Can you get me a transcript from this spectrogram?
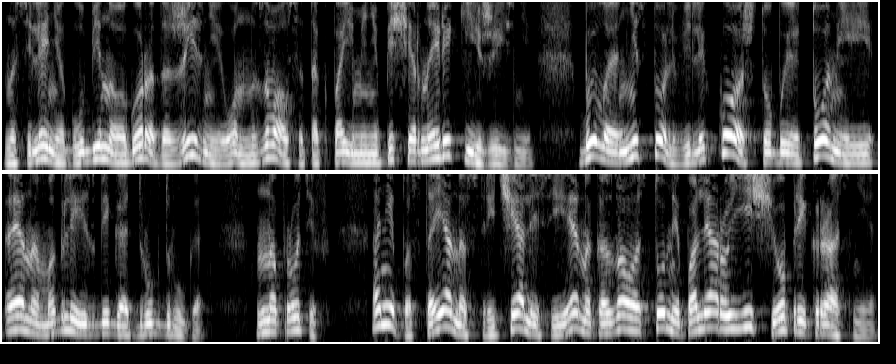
Население глубинного города жизни, он назывался так по имени пещерной реки жизни, было не столь велико, чтобы Томи и Эна могли избегать друг друга. Напротив, они постоянно встречались, и Энн оказалась Томи Поляру еще прекраснее.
